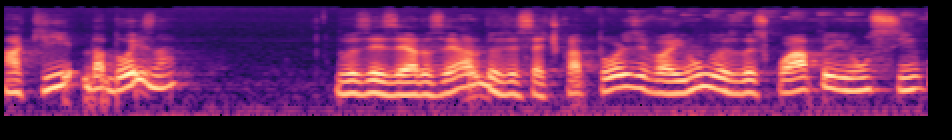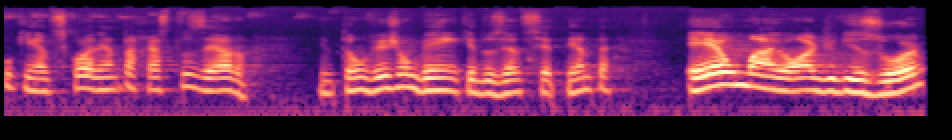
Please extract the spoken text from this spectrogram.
Aqui dá 2, né? 2 vezes 0, 0, 2 vezes 7, 14, vai 1, 2, 2, 4 e 1, 5, 540, resto 0. Então vejam bem que 270 é o maior divisor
